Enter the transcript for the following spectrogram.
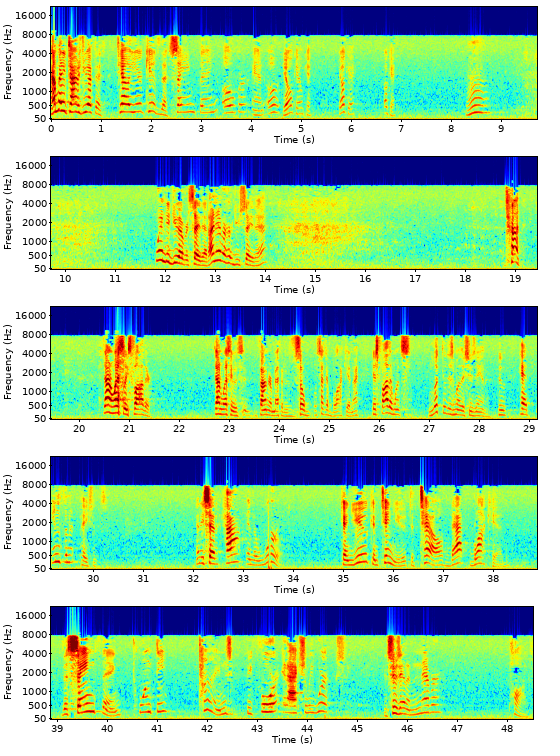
How many times do you have to tell your kids the same thing over and over? Yeah, okay, okay. Yeah, okay. Okay. Hmm? When did you ever say that? I never heard you say that. John, John Wesley's father. John Wesley was founder of Methodism, so was such a blockhead. I, his father once looked at his mother Susanna, who had infinite patience, and he said, "How in the world can you continue to tell that blockhead the same thing 20 times before it actually works? And Susanna never paused.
